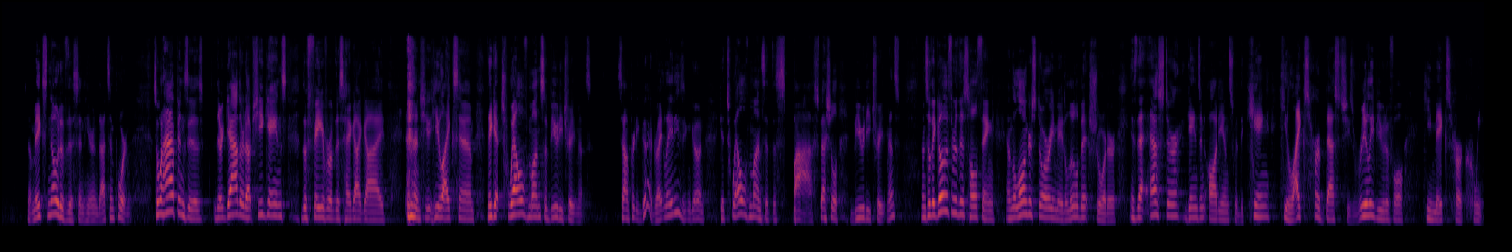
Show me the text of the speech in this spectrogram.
So it makes note of this in here, and that's important. So what happens is they're gathered up. She gains the favor of this Hegai guy, and she, he likes him. They get 12 months of beauty treatments. Sound pretty good, right, ladies? You can go and get 12 months at the spa, special beauty treatments. And so they go through this whole thing, and the longer story, made a little bit shorter, is that Esther gains an audience with the king. He likes her best. She's really beautiful. He makes her queen.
